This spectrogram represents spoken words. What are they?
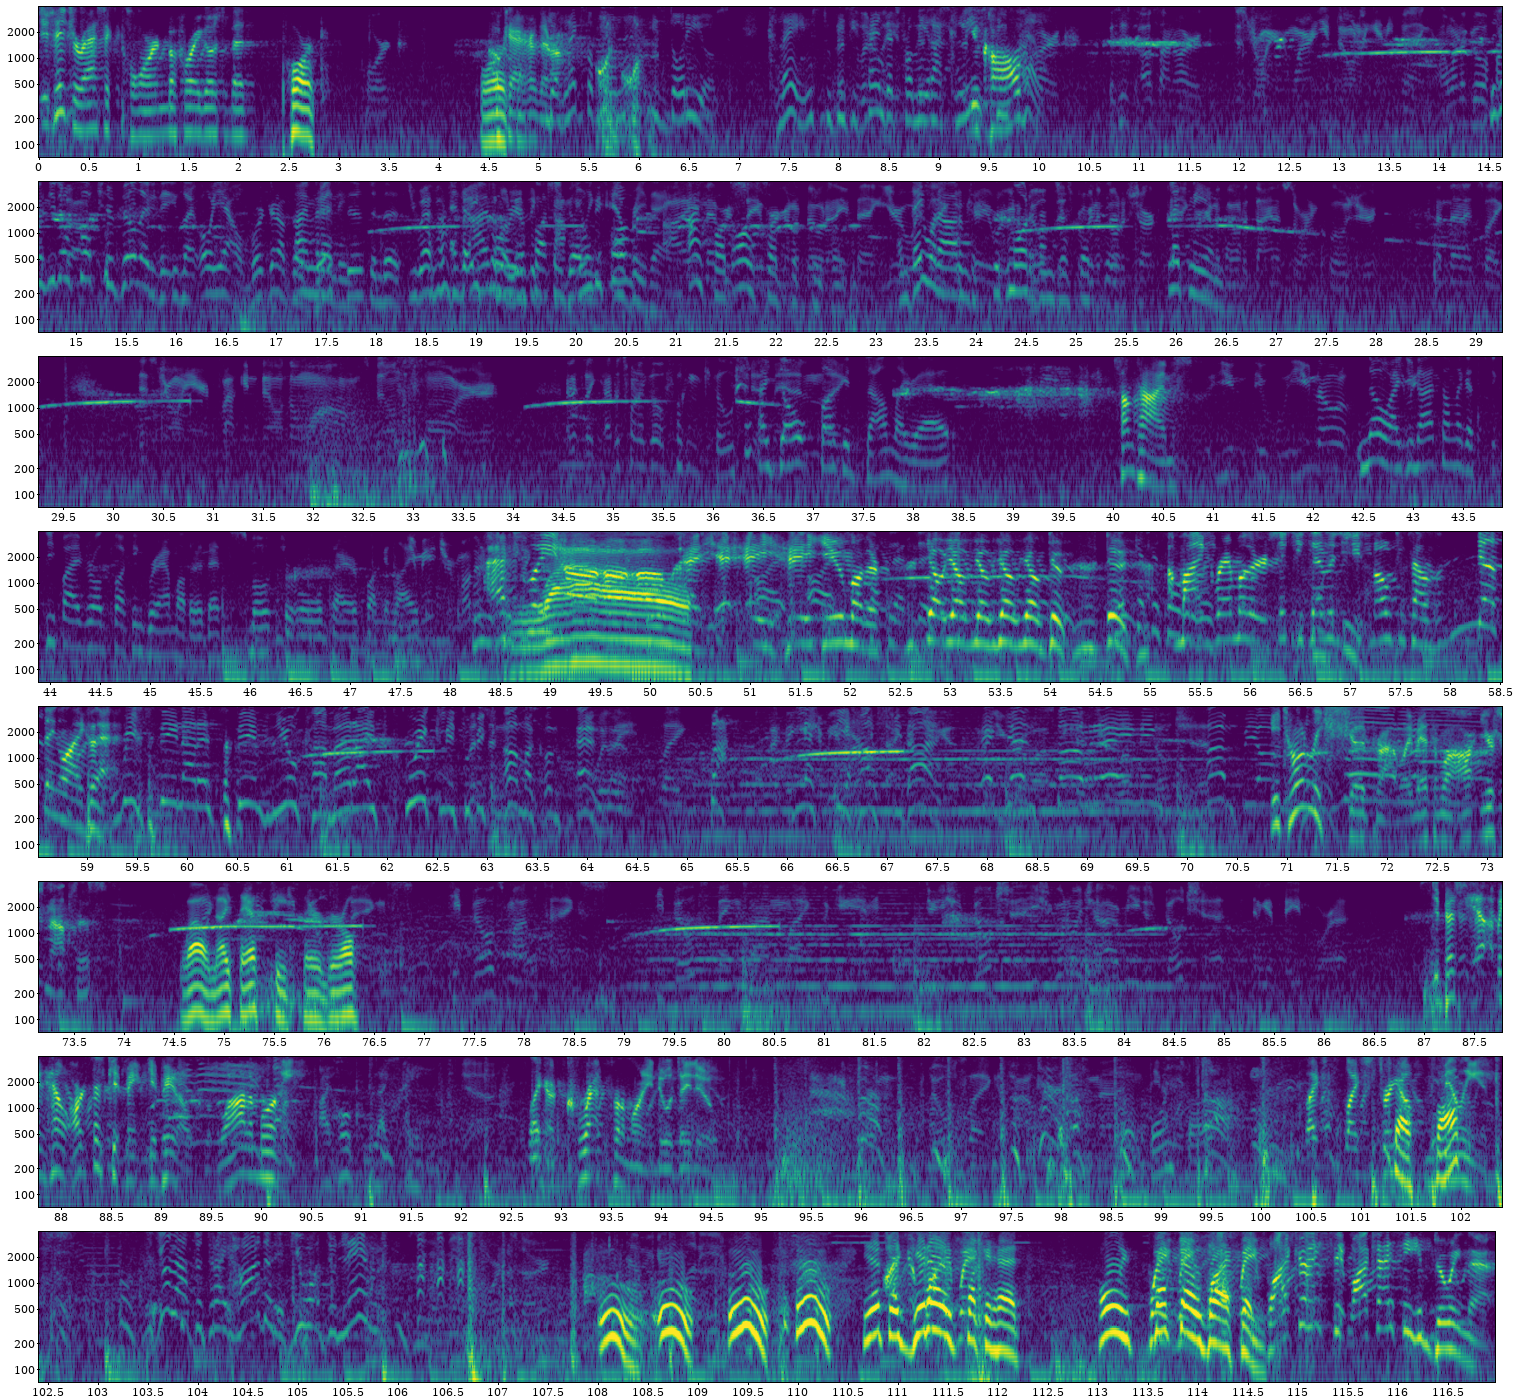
Did you say Jurassic porn before he goes to bed? Pork. Pork. Pork. Okay, I heard that wrong. Your next opponent is Dorios. Claims to be This is descended from literally- this is- Heracles You called? himself. This is us on Arg. Destroyer, why aren't you doing anything? I wanna go Because you don't stuff. fucking build anything. He's like, oh yeah, we're gonna build I'm this, ready. this, and this. You ever and faced I'm an over Olympic fucking champion building before? everything. I never fought all sorts of people. And they were like, armed okay, with more than this, just their gonna build a fists. Let me in gonna build a dinosaur enclosure. And then it's like, I man. don't like, fucking sound like that. Sometimes. You, you, you know. No, I you do made- not sound like a 65 year old fucking grandmother that smoked her whole entire fucking life. You made your mother. Actually, Wow. uh, hey, hey, hey, hey, Alright, you alright, mother. fuck that shit. Yo, yo, yo, yo, yo, dude, dude. Let's get this over My with. grandmother is 67. She smoked and sounds nothing like that. We've seen our esteemed newcomer rise quickly to Listen, become a contender. Willie, like, But I think you let's see how she does against our reigning champion. He totally should probably, based on our- your synopsis. Wow, nice ass cheeks there, girl. things. He builds model tanks. He builds things on like the game. Dude, you should build shit. You should go to a job where you just build shit and get paid for it. Especially, yeah, I mean, hell, artists get paid, get paid a lot of money. I hope you like pain. Yeah. Like a crap ton of money do what they do. Like a tower and then Like, like straight The up fuck? millions. You'll have to try harder if you want to live. Ooh, ooh, ooh, ooh. Yeah, that's right. I- Get out of wait. fucking head. Holy fuck, Wait, that was why, awesome. wait, why can I see, why can I see him doing that?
